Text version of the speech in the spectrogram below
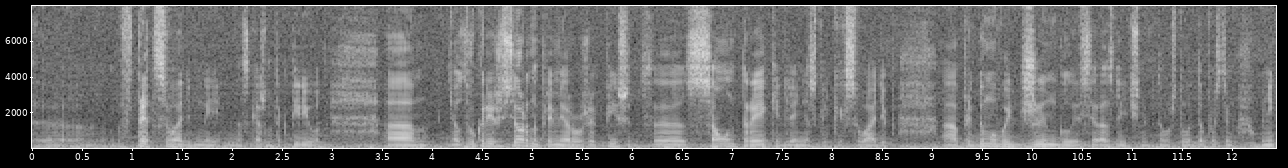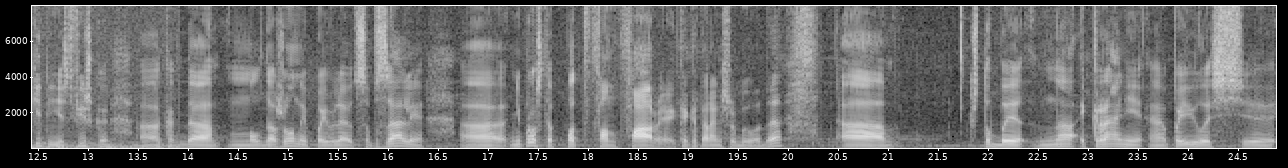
э, в предсвадебный, э, скажем так, период. Э, Звукорежиссер, например, уже пишет э, саундтреки для нескольких свадеб, придумывает джинглы все различные, потому что вот, допустим, у Никиты есть фишка, а, когда молодожены появляются в зале а, не просто под фанфары, как это раньше было, да, а чтобы на экране э, появилось э,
